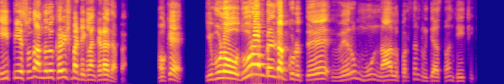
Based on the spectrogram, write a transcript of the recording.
இபிஎஸ் வந்து அந்த அளவுக்கு கரிஷ்மேட்டிக்லாம் கிடையாது அப்ப. ஓகே இவ்வளவு தூரம் பில்டப் கொடுத்து வெறும் மூணு நாலு பர்சன்ட் வித்தியாசம் தான் ஜெயிச்சிங்க.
